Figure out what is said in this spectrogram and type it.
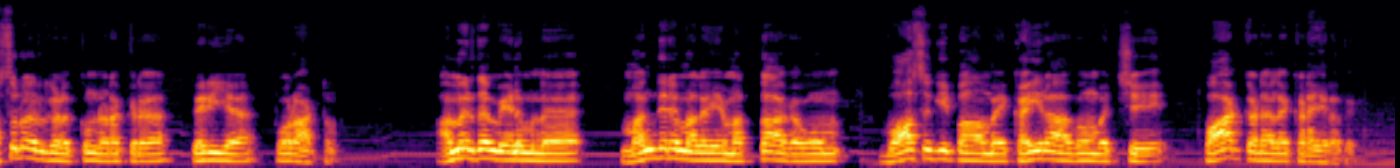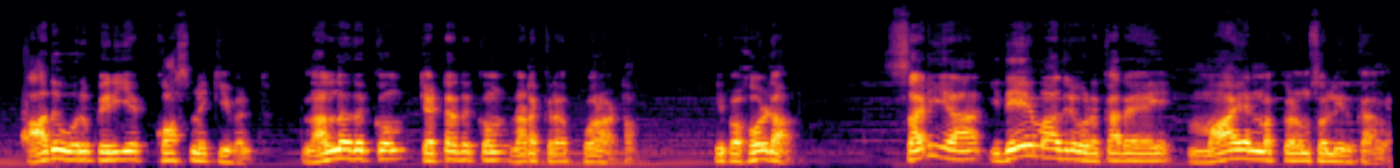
அசுரர்களுக்கும் நடக்கிற பெரிய போராட்டம். அமிர்தம் வேணும்னு மந்திரமலையை மத்தாகவும் வாசுகி பாம்பை கயிறாகவும் வச்சு பாற்கடலை கடைகிறது அது ஒரு பெரிய காஸ்மிக் ஈவெண்ட் நல்லதுக்கும் கெட்டதுக்கும் நடக்கிற போராட்டம். இப்போ ஹோல்டான் சரியா இதே மாதிரி ஒரு கதையை மாயன் மக்களும் சொல்லியிருக்காங்க.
